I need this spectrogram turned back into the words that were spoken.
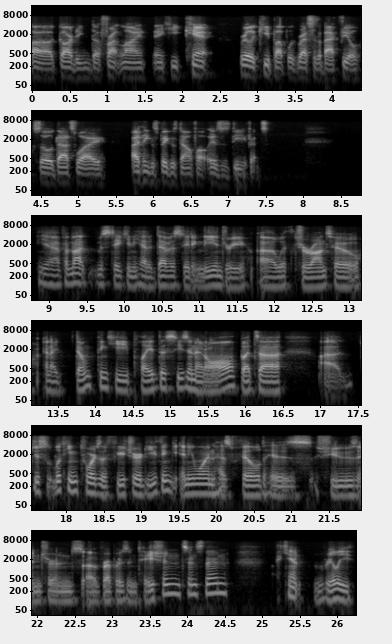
uh, guarding the front line, and he can't really keep up with rest of the backfield. So that's why I think his biggest downfall is his defense. Yeah, if I'm not mistaken, he had a devastating knee injury uh, with Toronto, and I don't think he played this season at all. But uh, uh, just looking towards the future, do you think anyone has filled his shoes in terms of representation since then? I can't really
